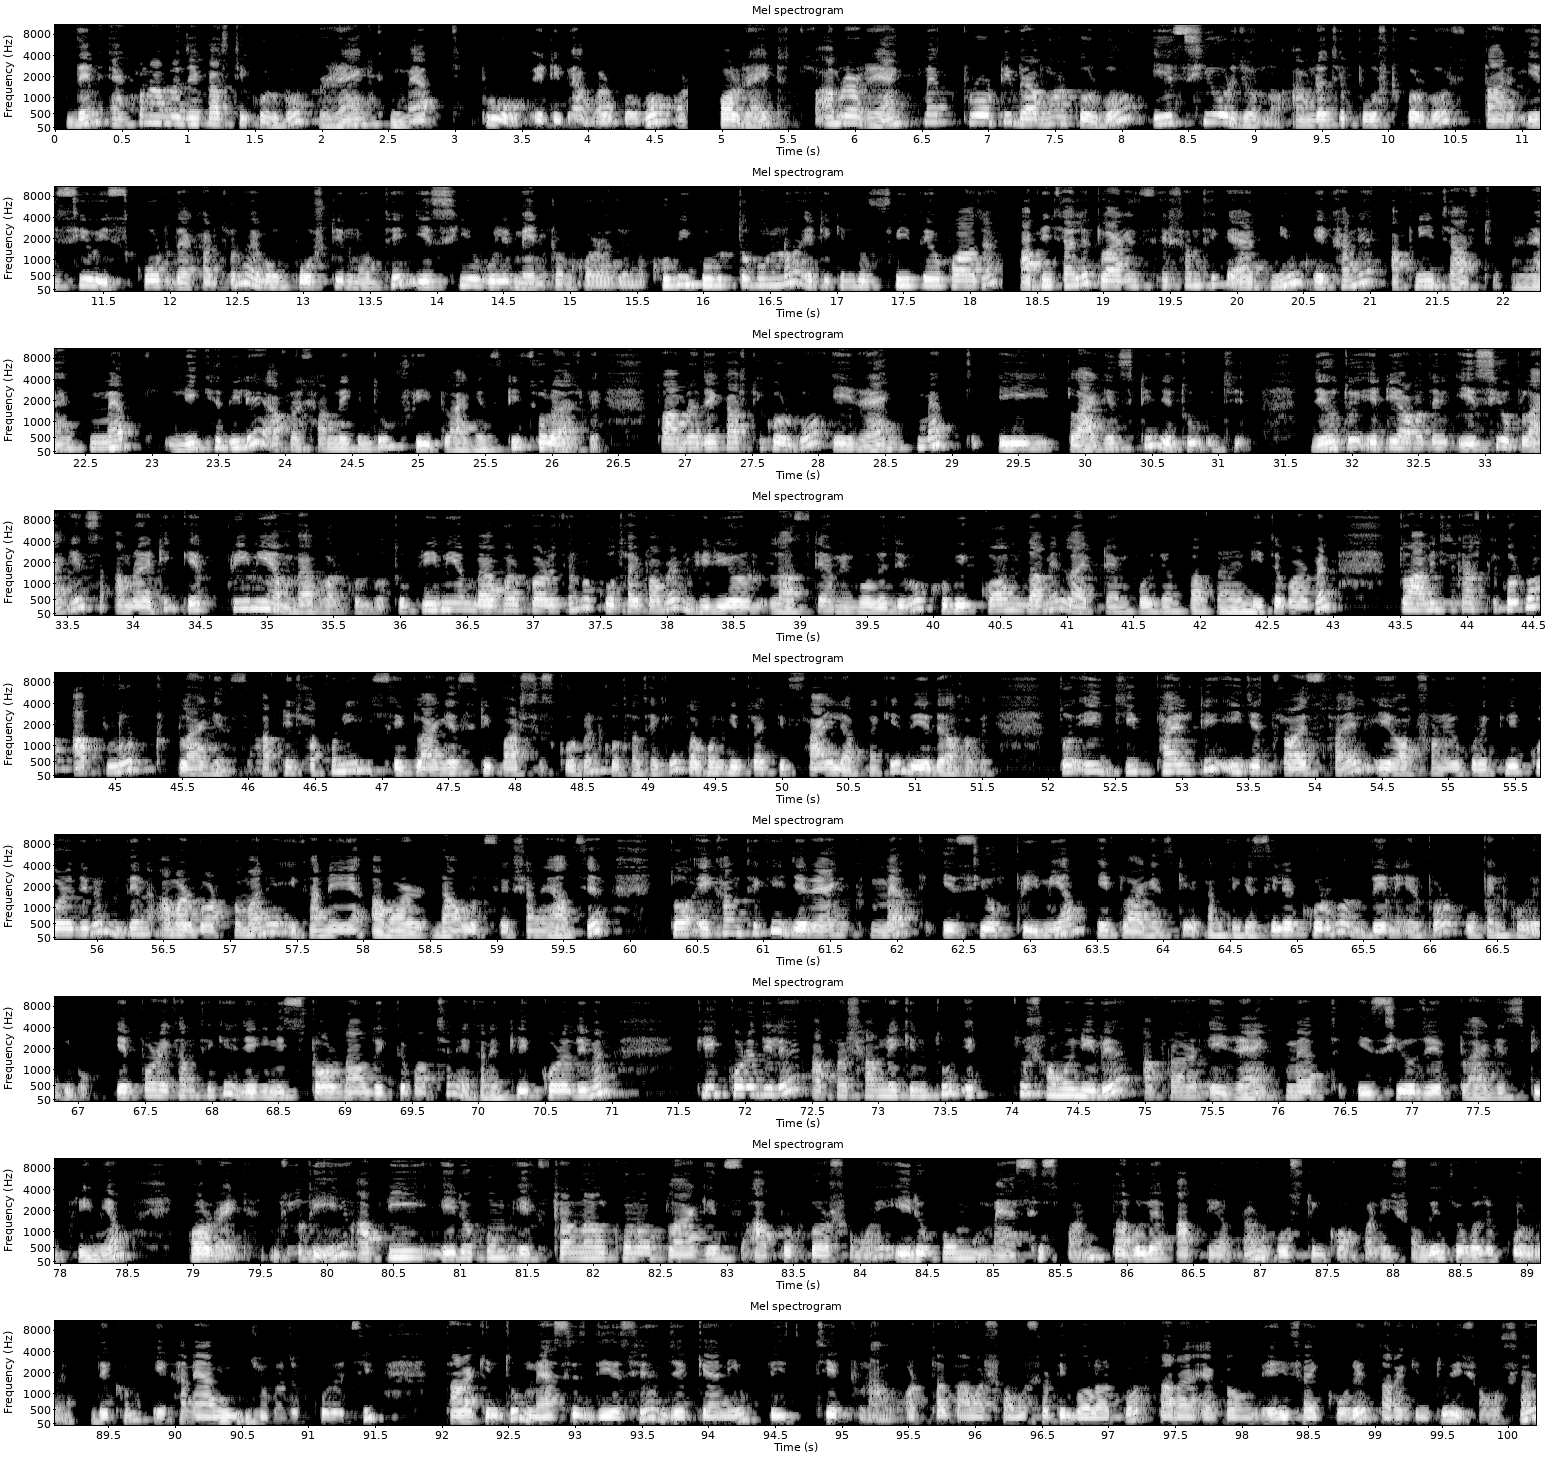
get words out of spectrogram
দেন এখন আমরা যে কাজটি করব র্যাঙ্ক ম্যাথ প্রো এটি ব্যবহার করব অলরাইট আমরা র্যাঙ্ক ম্যাপ প্রোটি ব্যবহার করব এসিওর জন্য। আমরা যে পোস্ট করব, তার এসিও স্কোর দেখার জন্য এবং পোস্টের মধ্যে এসিও গুলি মেনটেন করার জন্য। খুবই গুরুত্বপূর্ণ, এটি কিন্তু ফ্রিতেও পাওয়া যায়। আপনি চাইলে প্লাগ ইন সেকশন থেকে অ্যাড নিউ এখানে আপনি জাস্ট র্যাঙ্ক ম্যাপ লিখে দিলে আপনার সামনে কিন্তু ফ্রি প্লাগইনসটি চলে আসবে। তো আমরা যে কাজটি করব, এই র্যাঙ্ক ম্যাপ এই প্লাগইনসটি যেহেতু যেহেতু এটি আমাদের এসিও প্লাগিনস আমরা এটিকে প্রিমিয়াম ব্যবহার করব। তো প্রিমিয়াম ব্যবহার করার জন্য কোথায় পাবেন? ভিডিওর লাস্টে আমি বলে দিব, খুবই কম দামে লাইফ টাইম পর্যন্ত আপনারা নিতে পারবেন। তো আমি যে কাজটি করব আপলোড প্লাগিনস আপনি যখনই সেই প্লাগিনসটি পারচেস করবেন কোথা থেকে, তখন কিন্তু একটি ফাইল আপনাকে দিয়ে দেওয়া হবে। তো এই জিপ ফাইলটি এই যে চয়েস ফাইল এই অপশনের উপরে ক্লিক করে দিবেন। দেন আমার বর্তমানে এখানে আমার ডাউনলোড সেকশনে আছে। তো এখান থেকে যে র্যাঙ্ক ম্যাথ এসিও প্রিমিয়াম এই প্লাগইনসটি এখান থেকে সিলেক্ট করব দেন এরপর ওপেন করে দিব। এরপর এখান থেকে যে ইনস্টল নাও দেখতে পাচ্ছেন, এখানে ক্লিক করে দিবেন। ক্লিক করে দিলে আপনার সামনে কিন্তু একটু সময় নিবে আপনার এই র্যাঙ্ক ম্যাথ এসিও যে প্লাগইনসটি প্রিমিয়াম অলরাইট যদি আপনি এরকম এক্সটার্নাল কোনো প্লাগইনস আপলোড করার সময় এরকম মেসেজ পান, তাহলে আপনি আপনার হোস্টিং কোম্পানির সঙ্গে যোগাযোগ করবেন। দেখুন, এখানে আমি যোগাযোগ করেছি। তারা কিন্তু মেসেজ দিয়েছে যে can you please check now অর্থাৎ আমার সমস্যাটি বলার পর তারা অ্যাকাউন্ট ভেরিফাই করে তারা কিন্তু এই সমস্যার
